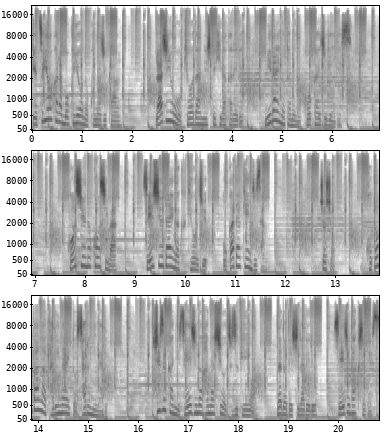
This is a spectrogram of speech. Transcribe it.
月曜から木曜のこの時間ラジオを教壇にして開かれる未来のための公開授業です。今週の講師は専修大学教授岡田健二さん。著書言葉が足りないと猿になる。静かに政治の話を続けよう。などで知られる政治学者です。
